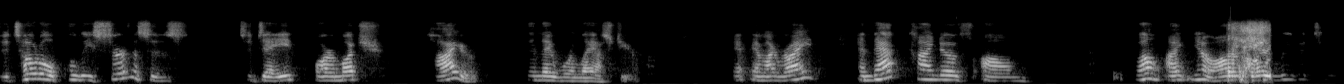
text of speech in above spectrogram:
the total police services to date are much higher than they were last year. A- am I right? And that kind of, um, well, I, you know, I'll, I'll leave it to you.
